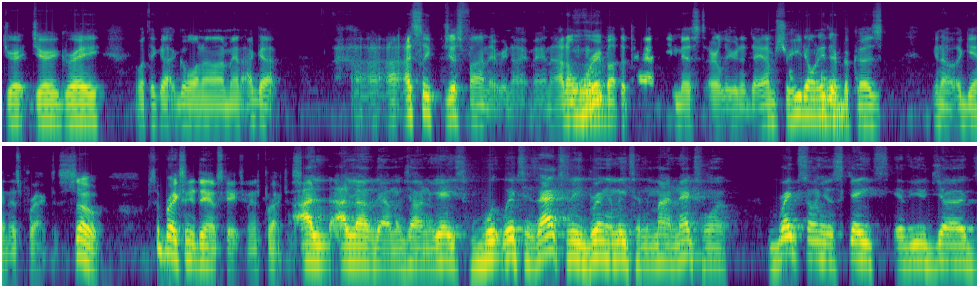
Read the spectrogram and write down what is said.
Jer- Jerry Gray, what they got going on, man. I got, I, I sleep just fine every night, man. I don't mm-hmm. worry about the pass he missed earlier in the day. I'm sure he don't either mm-hmm. because, you know, again, it's practice. So, some breaks in your damn skates, man. It's practice. I, I love that one, Johnny Yates, which is actually bringing me to my next one breaks on your skates if you judge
